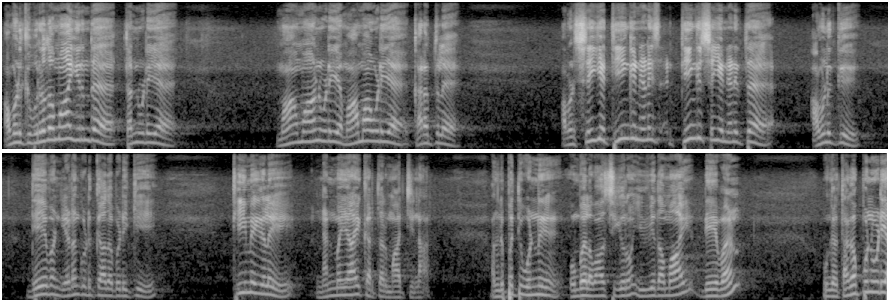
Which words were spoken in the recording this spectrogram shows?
அவனுக்கு விரதமாக இருந்த தன்னுடைய மாமானுடைய மாமாவுடைய கரத்தில் அவன் செய்ய தீங்கு நினை தீங்கு செய்ய நினைத்த அவனுக்கு தேவன் இடம் கொடுக்காதபடிக்கு தீமைகளை நன்மையாய் கர்த்தர் மாற்றினார். அந்த முப்பத்தி ஒன்று ஒன்பதில் வாசிக்கிறோம். இவ்விதமாய் தேவன் உங்கள் தகப்பனுடைய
